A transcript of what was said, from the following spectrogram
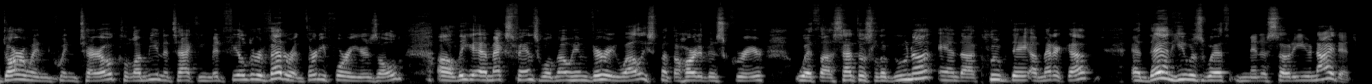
Darwin Quintero, Colombian attacking midfielder, a veteran, 34 years old. Uh, Liga MX fans will know him very well. He spent the heart of his career with uh, Santos Laguna and uh, Club de America, and then he was with Minnesota United.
